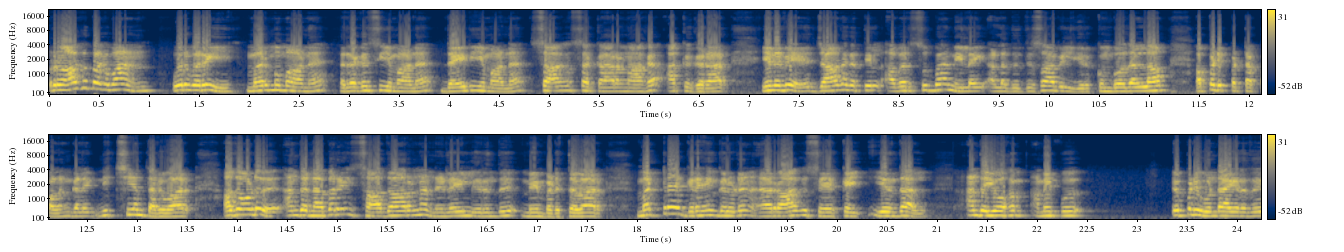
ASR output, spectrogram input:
ராகு பகவான் ஒருவரை மர்மமான ரகசியமான தைரியமான சாகசக்காரனாக ஆக்குகிறார். எனவே ஜாதகத்தில் அவர் சுப நிலை அல்லது திசாவில் இருக்கும் போதெல்லாம் அப்படிப்பட்ட பலன்களை நிச்சயம் தருவார். அதோடு அந்த நபரை சாதாரண நிலையில் இருந்து மேம்படுத்துவார். மற்ற கிரகங்களுடன் ராகு சேர்க்கை இருந்தால் அந்த யோகம் அமைப்பு எப்படி உண்டாகிறது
